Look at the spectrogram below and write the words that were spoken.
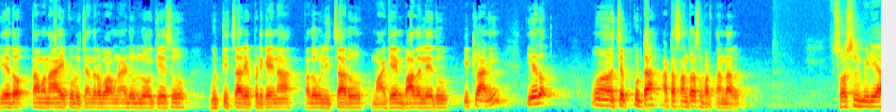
ఏదో తమ నాయకుడు చంద్రబాబు నాయుడు లోకేష్ గుర్తిచ్చారు ఎప్పటికైనా పదవులు ఇచ్చారు మాకేం బాధ లేదు ఇట్లా అని ఏదో చెప్పుకుంటా అట్ట సంతోషపడుతున్నారు సోషల్ మీడియా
